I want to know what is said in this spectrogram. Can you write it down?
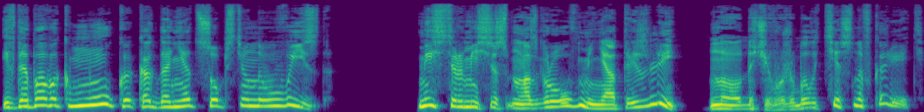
И вдобавок мука, когда нет собственного выезда. Мистер и миссис Масгроув меня отвезли, но до чего же было тесно в карете.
